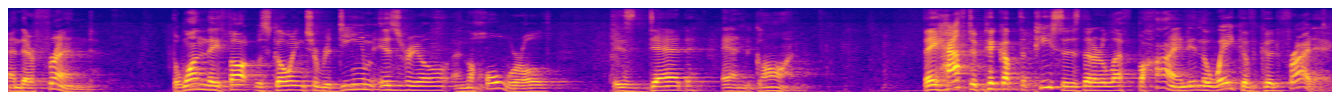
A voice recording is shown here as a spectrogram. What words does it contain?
and their friend, the one they thought was going to redeem Israel and the whole world, is dead and gone. They have to pick up the pieces that are left behind in the wake of Good Friday.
